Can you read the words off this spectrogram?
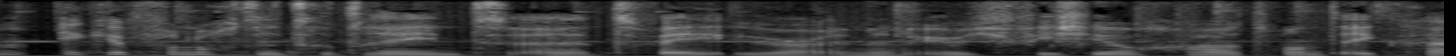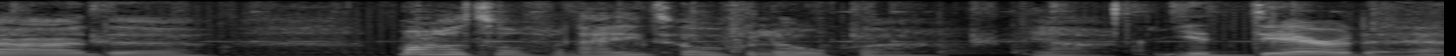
Um, ik heb vanochtend getraind uh, twee uur en een uurtje fysio gehad. Want ik ga de marathon van Eindhoven lopen. Ja. Je derde, hè?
